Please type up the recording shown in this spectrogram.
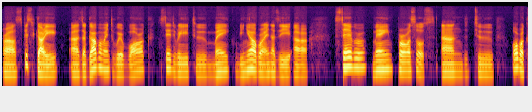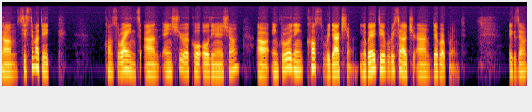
Uh, specifically, uh, the government will work steadily to make renewable energy a stable main power source and to overcome systematic constraints and ensure coordination uh, including cost reduction, innovative research and development, exam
